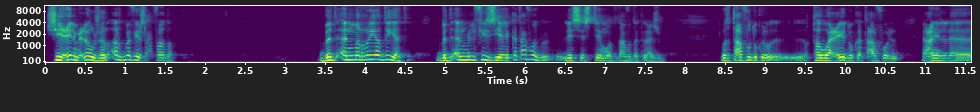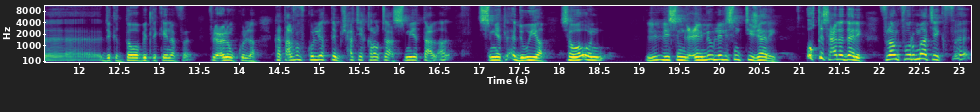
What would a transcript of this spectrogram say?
شي علم على وجه الأرض ما فيهش الحفاظة. بدءا من الرياضيات بدءا من الفيزياء كتعرفوا لي سيستيم وتعرفوا ذاك العجب. وتتعرفوا دوك القواعد وكتعرفوا يعني ديك الضوابط اللي كاينة في العلوم كلها. كتعرفوا في كلية الطب شحال تيقراو تاع السمية تاع سميه الأدوية سواء الاسم العلمي ولا الاسم التجاري. اقس على ذلك. في الانفورماتيك في,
